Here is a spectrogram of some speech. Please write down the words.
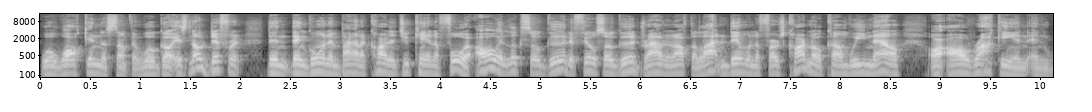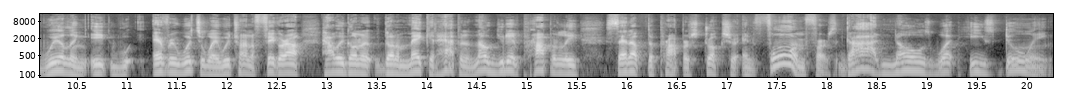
we'll walk into something. We'll go. It's no different than than going and buying a car that you can't afford. Oh, it looks so good. It feels so good driving it off the lot. And then when the first Cardinal come, we now are all rocky and and willing eat every which way. We're trying to figure out how we're gonna gonna make it happen. No, you didn't properly set up the proper structure and form first. God knows what He's doing.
